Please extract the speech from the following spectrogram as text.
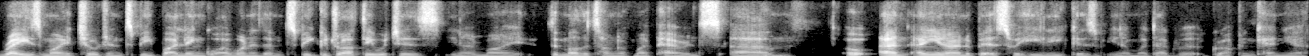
raise my children to be bilingual. I wanted them to speak Gujarati, which is you know my the mother tongue of my parents, um, oh, and and you know and a bit of Swahili because you know my dad grew up in Kenya,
